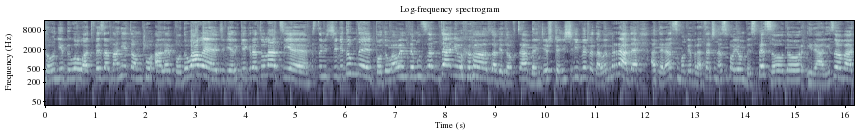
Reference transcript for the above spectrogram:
To nie było łatwe zadanie, Tomku, ale podołałeś. Wielkie gratulacje. Jestem z siebie dumny. Podołałem temu zadaniu. Zawiadowca będzie szczęśliwy, że dałem radę. A teraz mogę wracać na swoją wyspę Sodor i realizować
